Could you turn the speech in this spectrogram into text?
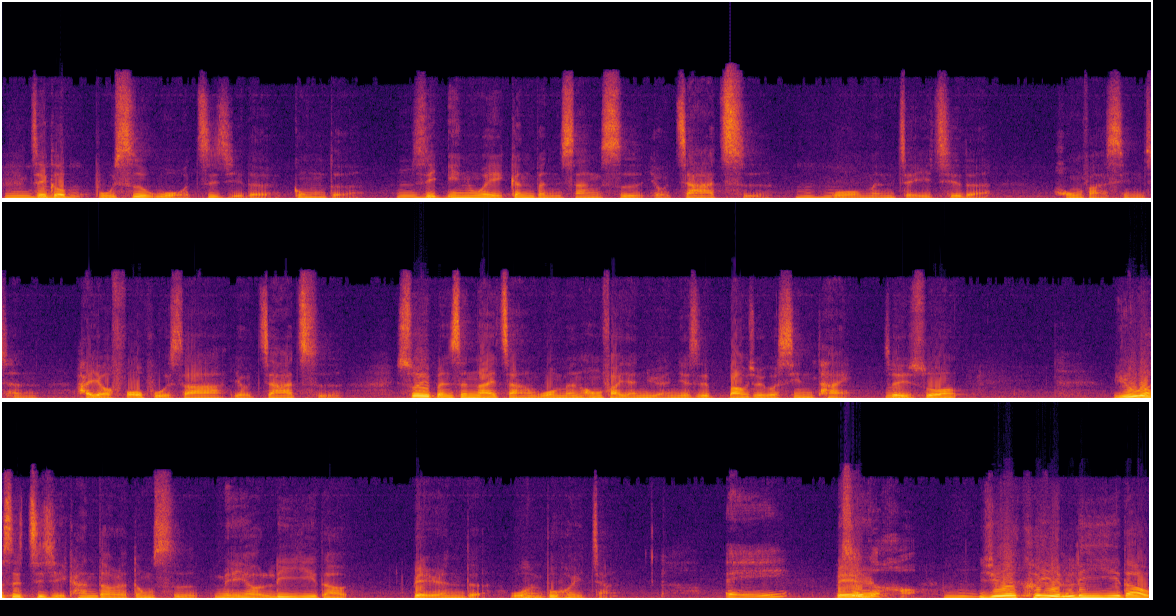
嗯，这个不是我自己的功德，是因为根本上是有加持。嗯我们这一次的弘法行程，还有佛菩萨有加持。所以本身来讲，我们弘法人员也是抱着一个心态，所以说，如果是自己看到的东西没有利益到别人的，我们不会讲。哎，这个好，嗯，一个可以利益到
